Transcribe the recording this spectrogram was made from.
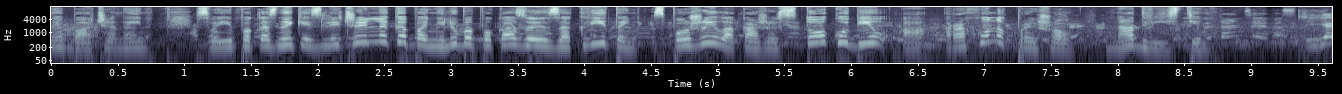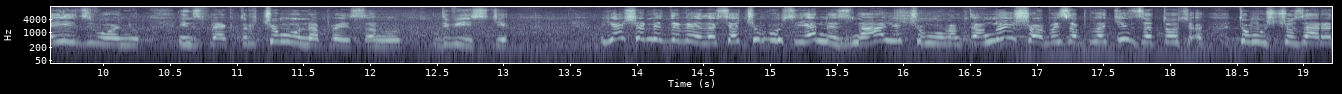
не бачений. Свої показники з лічильника пані Люба показує за квітень. Спожила, каже, 100 кубів, а рахунок прийшов на 200. Я їй дзвоню, інспектор, чому написано 200? Я ще не дивилася чомусь, я не знаю, чому вам там. Ну і що, ви заплатіть за то, тому що зараз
